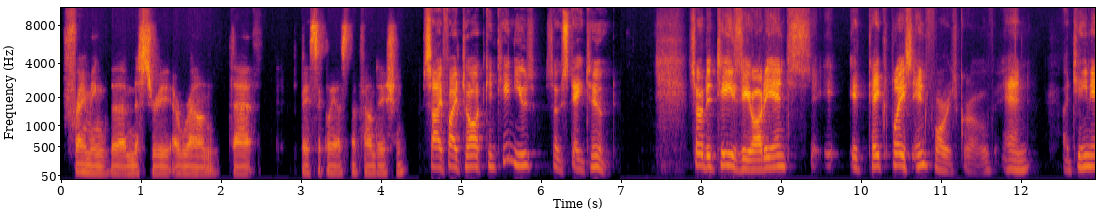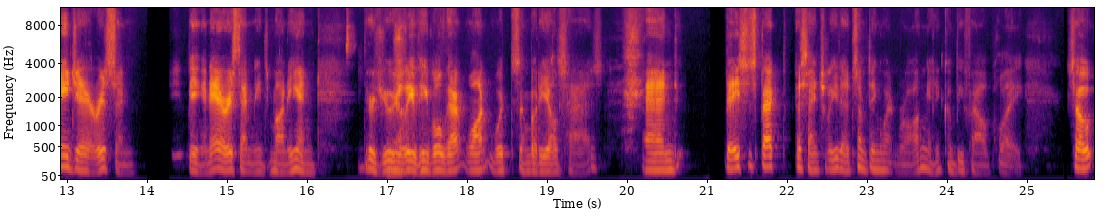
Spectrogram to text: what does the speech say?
framing the mystery around that basically as the foundation. Sci-fi talk continues, so stay tuned. So to tease the audience, it, it takes place in Forest Grove and a teenage heiress and being an heiress that means money and there's usually people that want what somebody else has and they suspect essentially that something went wrong and it could be foul play. So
